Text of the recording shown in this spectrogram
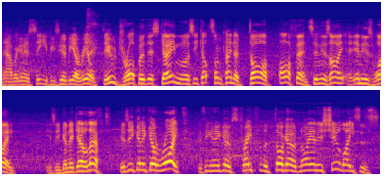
Now we're going to see if he's going to be a real dewdropper this game, or has he got some kind of dark offense in his eye, in his way? Is he going to go left? Is he going to go right? Is he going to go straight for the dugout and iron his shoelaces?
